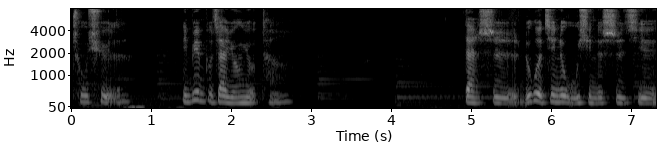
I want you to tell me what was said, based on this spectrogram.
出去了，你便不再拥有它。但是如果进入无形的世界，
